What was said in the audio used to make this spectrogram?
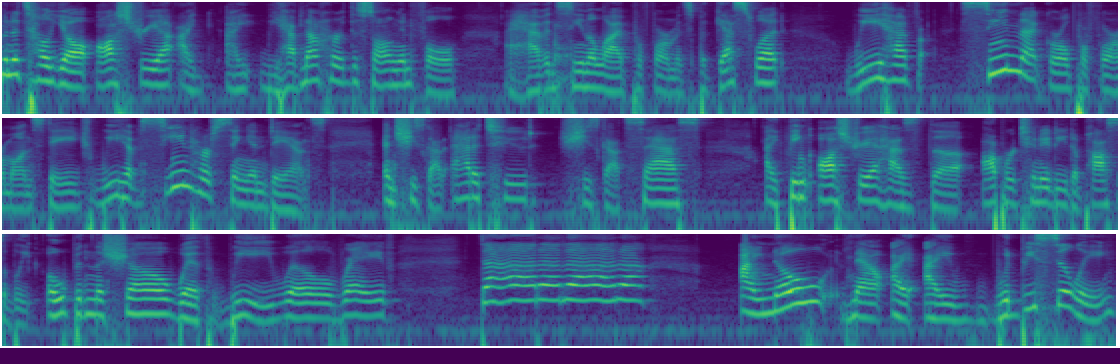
gonna tell y'all, Austria. I, I, we have not heard the song in full. I haven't seen a live performance, but guess what? We have seen that girl perform on stage. We have seen her sing and dance, and she's got attitude. She's got sass. I think Austria has the opportunity to possibly open the show with We Will Rave. Da da da da. I know now, I, I would be silly.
